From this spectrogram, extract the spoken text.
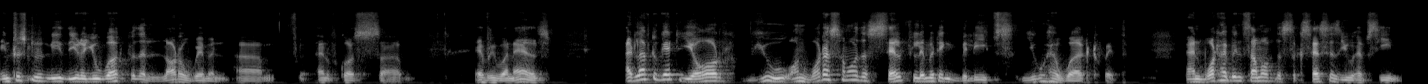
interesting to me you know you worked with a lot of women um, and of course uh, everyone else I'd love to get your view on what are some of the self limiting beliefs you have worked with and what have been some of the successes you have seen.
